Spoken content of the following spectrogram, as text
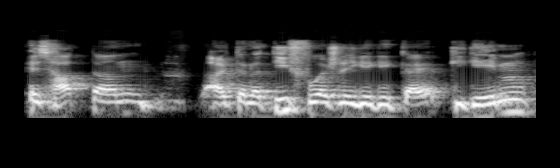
es hat dann Alternativvorschläge ge gegeben.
